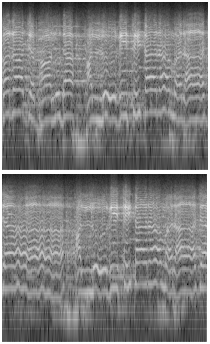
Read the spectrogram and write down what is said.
స్వరాజ్య భానుడ అల్లూరి సీతారామ రాజా అల్లూరి సీతారామ రాజా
